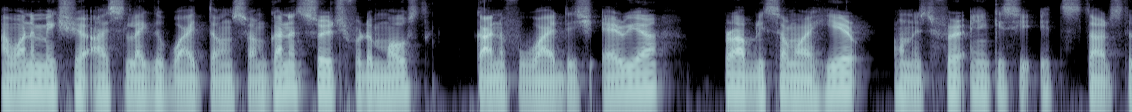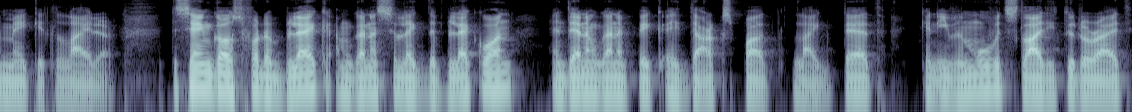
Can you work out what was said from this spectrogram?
i want to make sure i select the white tone. So i'm gonna search for the most kind of whitish area probably somewhere here on its fur and you can see it starts to make it lighter. The same goes for the black. I'm gonna select the black one and then I'm gonna pick a dark spot like that. Can even move it slightly to the right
